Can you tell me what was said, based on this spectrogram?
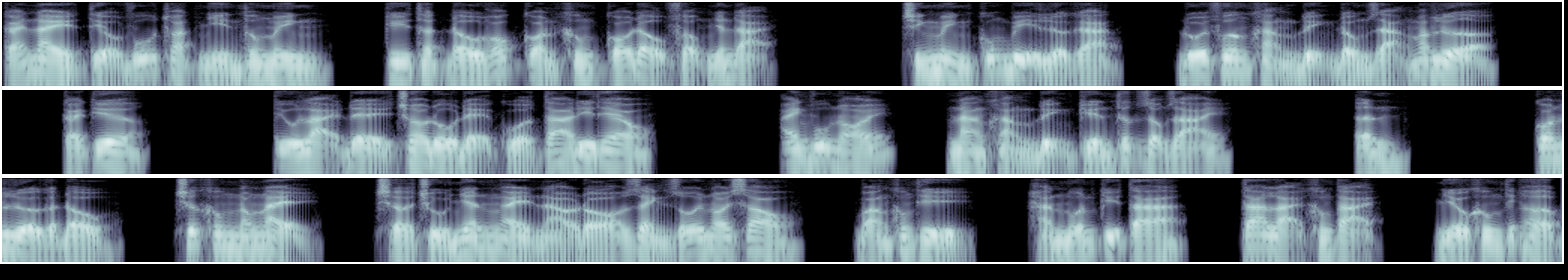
Cái này tiểu vũ thoạt nhìn thông minh, kỳ thật đầu góc còn không có đậu phộng nhân đại. Chính mình cũng bị lừa gạt, đối phương khẳng định đồng dạng mắc lừa. Cái kia, tiểu lại để cho đồ đệ của ta đi theo. Anh Vũ nói, nàng khẳng định kiến thức rộng rãi. ân Con lừa gật đầu, trước không nóng nảy, chờ chủ nhân ngày nào đó rảnh rỗi nói sau, bằng không thì, hắn muốn kỵ ta, ta lại không tại, nhiều không thích hợp.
